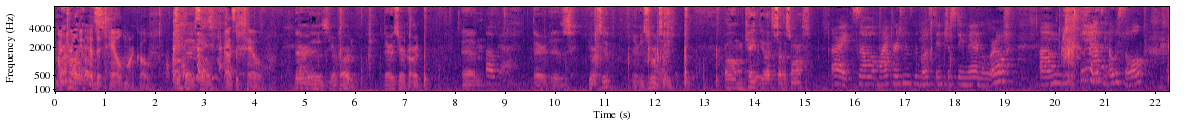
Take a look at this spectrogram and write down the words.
My Run dragon has a tail, Marco. Okay, so Has a tail. there is your card. There is your card. And Oh god. there is your two. There is your two. Um, Kate, you like to start this one off? Alright, so my person's the most interesting man in the world. Um, he has no soul.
